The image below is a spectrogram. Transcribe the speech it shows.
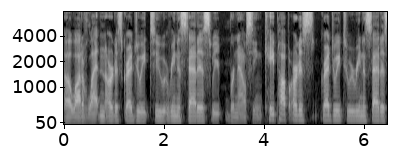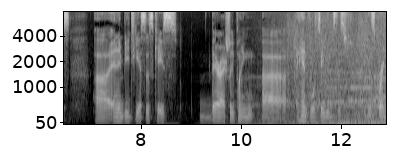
a lot of Latin artists graduate to arena status. We we're now seeing K-pop artists graduate to arena status, uh, and in BTS's case, they're actually playing uh, a handful of stadiums this this spring.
